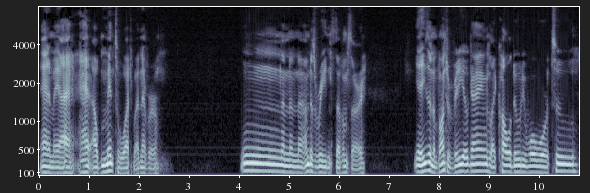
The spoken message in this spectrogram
anime I had I meant to watch, but I never Mm, no, no, no. I'm just reading stuff. I'm sorry. Yeah, he's in a bunch of video games like Call of Duty World War II.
